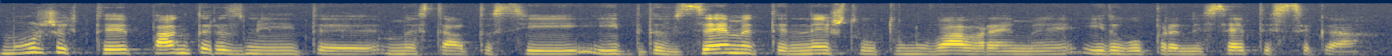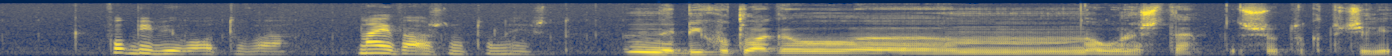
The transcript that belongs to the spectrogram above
можехте пак да размените местата си и да вземете нещо от това време и да го пренесете сега, какво би било това? Най-важното нещо? Не бих отлагал а, много неща, защото като че ли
